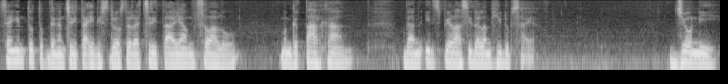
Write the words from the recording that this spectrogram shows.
Saya ingin tutup dengan cerita ini, saudara-saudara, cerita yang selalu menggetarkan dan inspirasi dalam hidup saya. Johnny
